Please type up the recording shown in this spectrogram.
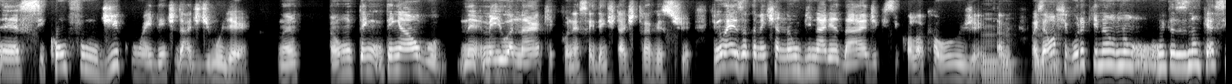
é, se confundir com a identidade de mulher, né? Então tem, tem algo né, meio anárquico nessa identidade travesti, que não é exatamente a não binariedade que se coloca hoje, uhum, mas uhum. é uma uhum. figura que não, não, muitas vezes não quer se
